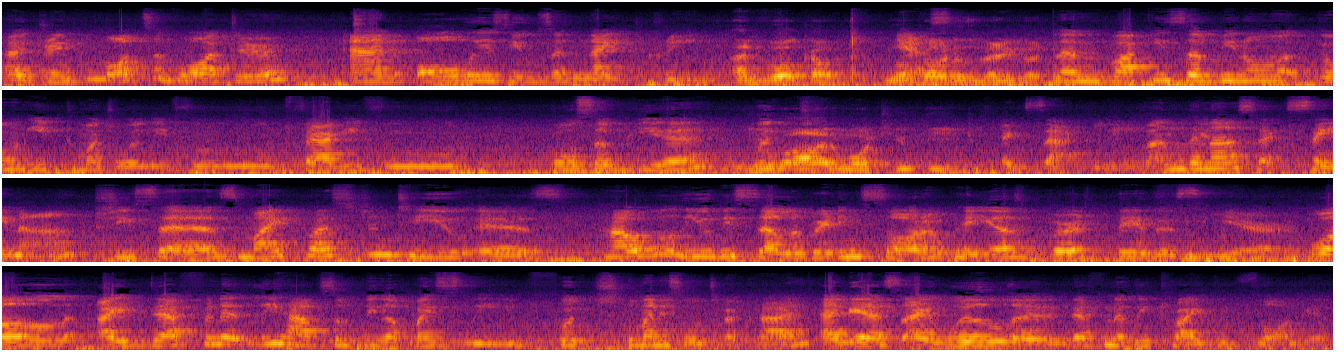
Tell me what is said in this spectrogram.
Uh, drink lots of water and always use a night cream. and workout workout is very good Then बाकी सब you know don't eat too much oily food, fatty food. वो सब भी है. you With- are what you eat Exactly. Vandana Saxena, she says, My question to you is, how will you be celebrating Saurabh Bhaiya's birthday this year? well, I definitely have something up my sleeve. कुछ तो मैंने सोच रखा है. And yes, I will uh, definitely try to vlog it.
